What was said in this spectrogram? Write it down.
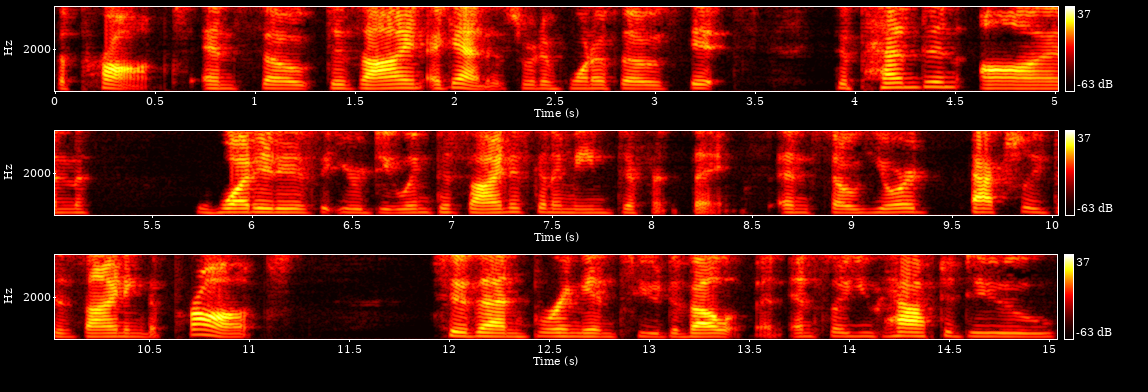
the prompt, and so design again is sort of one of those. It's dependent on what it is that you're doing, design is going to mean different things. And so you're actually designing the prompt to then bring into development. And so you have to do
